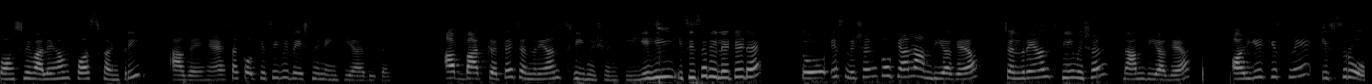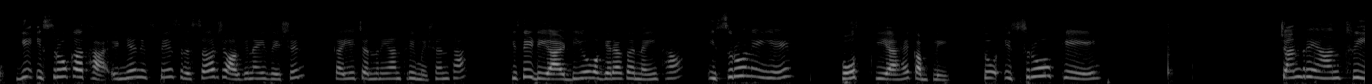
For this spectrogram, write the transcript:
पहुँचने वाले हम फ़र्स्ट कंट्री आ गए हैं। ऐसा किसी भी देश ने नहीं किया अभी तक। अब बात करते हैं चंद्रयान थ्री मिशन की। यही इसी से रिलेटेड है। तो इस मिशन को क्या नाम दिया गया? चंद्रयान थ्री मिशन नाम दिया गया। और ये किसने? इसरो। ये इसरो का था। इंडियन स्पेस रिसर्च ऑर्गेनाइजेशन का ये चंद्रयान थ्री मिशन था। किसी डीआरडीओ वगैरह का नहीं था। इसरो ने ये होस्ट किया है कंप्लीट तो इसरो के Chandrayaan three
